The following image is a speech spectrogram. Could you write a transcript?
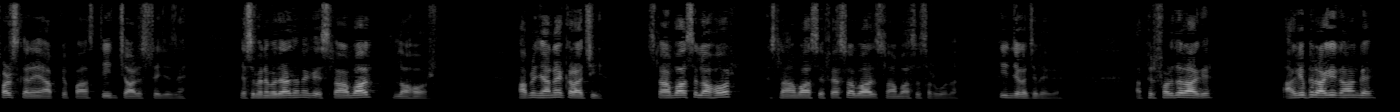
فرض کریں آپ کے پاس تین، چار اسٹیجز ہیں۔ جیسے میں نے بتایا تھا نا کہ اسلام آباد، لاہور۔ آپ نے جانا ہے کراچی۔ اسلام آباد سے لاہور، اسلام آباد سے فیصلہ آباد، اسلام آباد سے سرگودا تین جگہ چلے گئے۔ اب پھر فردر آگے۔ آگے پھر آگے کہاں گئے؟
